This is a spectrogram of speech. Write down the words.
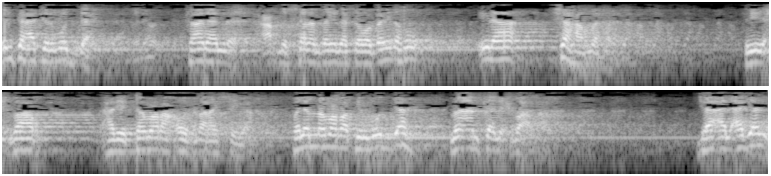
انتهت المدة كان عقد السلم بينك وبينه إلى شهر مثلا. في إحضار هذه الثمرة أو إحضار هذه السيارة. فلما مضت المدة ما أمكن إحضارها. جاء الأجل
